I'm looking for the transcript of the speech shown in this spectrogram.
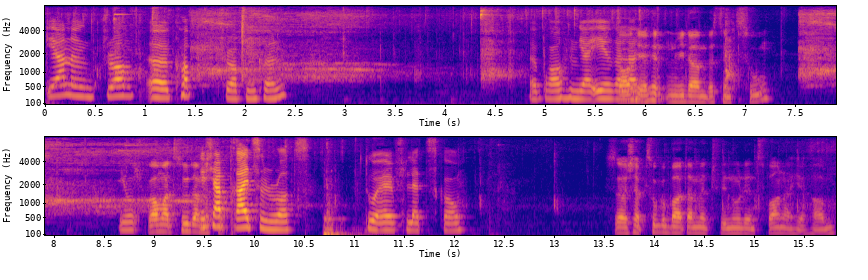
gerne einen Drop, äh, Kopf droppen können. Wir brauchen ja eh baue hier relativ. hinten wieder ein bisschen zu. Jo. Ich baue mal zu, damit. Ich hab 13 Rods. Du 11, let's go. so, ich habe zugebaut, damit wir nur den Spawner hier haben.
